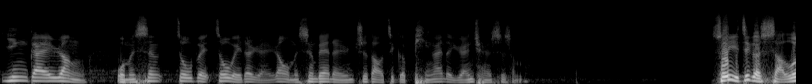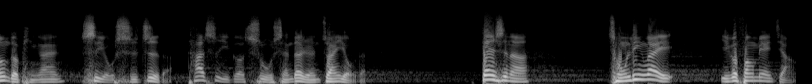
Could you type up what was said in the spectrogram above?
应该让我们身周围周围的人，让我们身边的人知道这个平安的源泉是什么。所以这个沙龙的平安是有实质的，它是一个属神的人专有的。但是呢，从另外一个方面讲，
